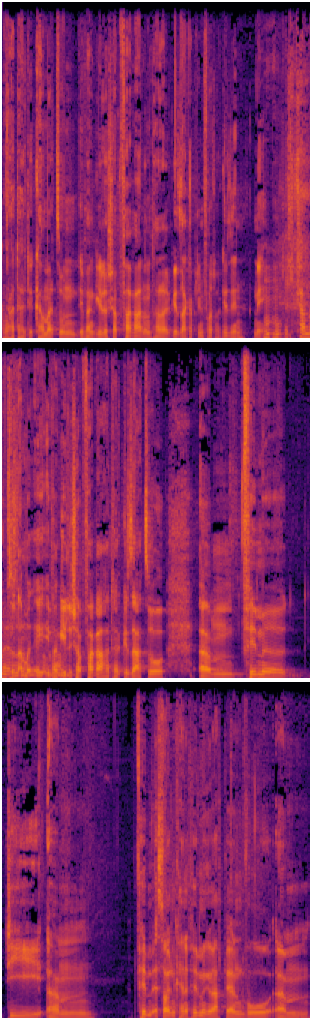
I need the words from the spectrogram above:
hat halt, kam halt so ein evangelischer Pfarrer an und hat halt gesagt, habt ihr den Vortrag gesehen? Nee. Ich kann mir So ein evangelischer Pfarrer hat halt gesagt, so ähm, Filme, die ähm, Filme, es sollen keine Filme gemacht werden, wo ähm,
